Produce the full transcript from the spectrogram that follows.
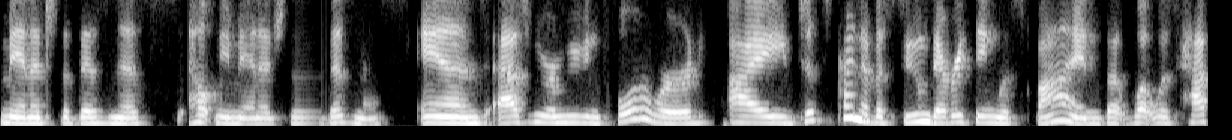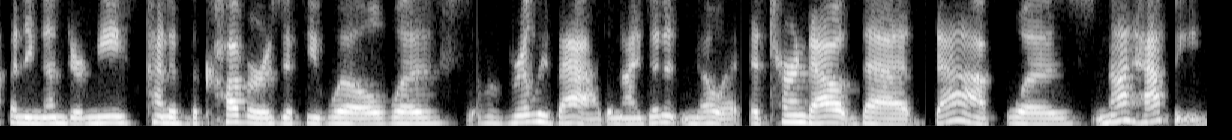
manage the business, help me manage the business. And as we were moving forward, I just kind of assumed everything was fine, but what was happening underneath kind of the covers if you will was was really bad and I didn't know it. It turned out that staff was not happy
